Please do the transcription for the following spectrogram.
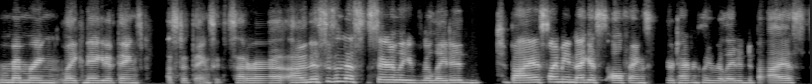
remembering like negative things positive things etc um, this isn't necessarily related to bias. I mean i guess all things are technically related to bias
